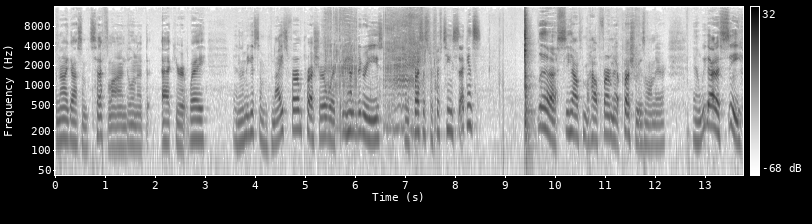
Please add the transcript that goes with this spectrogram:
So now I got some Teflon doing it the accurate way. And let me get some nice firm pressure. We're at 300 degrees. And press this for 15 seconds. See how, how firm that pressure is on there. And we got to see.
